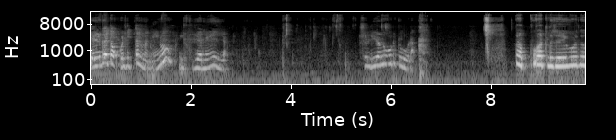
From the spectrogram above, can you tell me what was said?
తెలుగైతే ఒక్కటి ఇస్తాను నేను. ఇయ్యనే ఇయ్య. చెల్లియను కూడా. చూడ తప్పు అట్లా చేయకూడదు.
